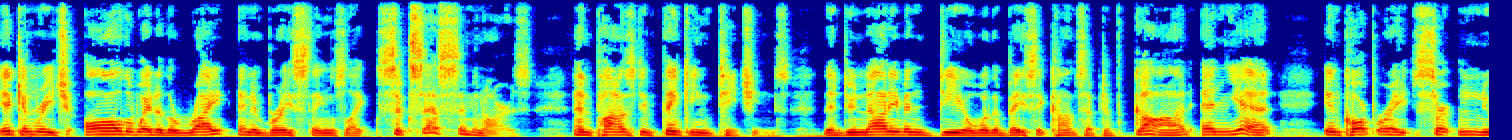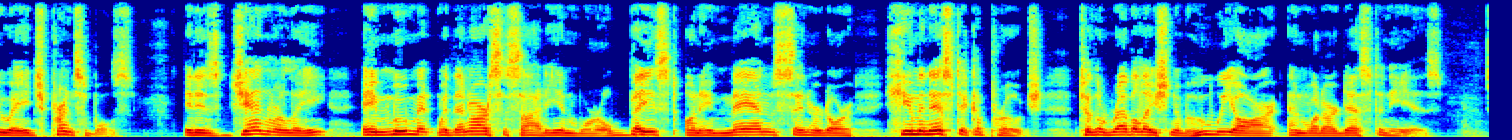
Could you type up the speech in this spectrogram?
It can reach all the way to the right and embrace things like success seminars and positive thinking teachings that do not even deal with the basic concept of God and yet incorporate certain New Age principles. It is generally a movement within our society and world based on a man centered or humanistic approach to the revelation of who we are and what our destiny is.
